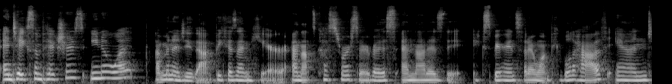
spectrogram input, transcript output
and take some pictures, you know what? I'm going to do that because I'm here and that's customer service and that is the experience that I want people to have and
